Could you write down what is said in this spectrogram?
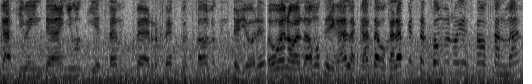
casi 20 años y está en perfecto estado los interiores. Pero bueno, vamos a llegar a la casa. Ojalá que esta toma no haya estado tan mal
